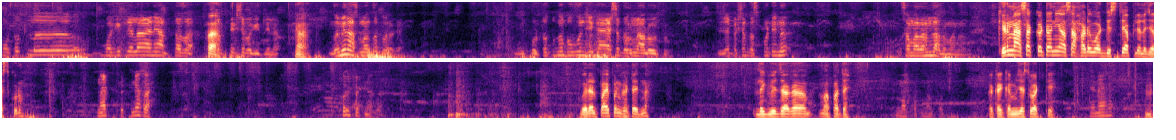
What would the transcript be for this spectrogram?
फोटोतलं बघितलेला आणि आत्ताचा हा. प्रत्यक्ष बघितलेला. हा. जमीन आसमानचा फरक आहे. फोटोतून बघून जे काय अशा धरून आलो होतो त्याच्यापेक्षा दसपटीनं समाधान झालं मनाला. किरण असा कट आणि असा हाड वाट दिसते आपल्याला जास्त करून? नाही फिटनेस आहे. फुल फिटनेस आहे. बैलाला पाय पण घट आहेत ना? लगवेच जागा मापात आहे. नफत का काय कमी जास्त वाटते?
